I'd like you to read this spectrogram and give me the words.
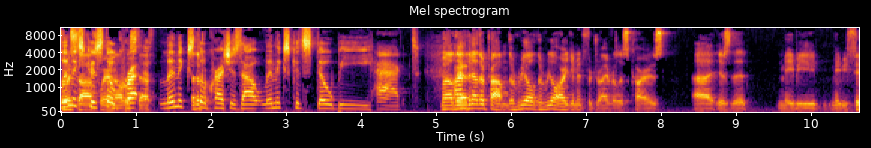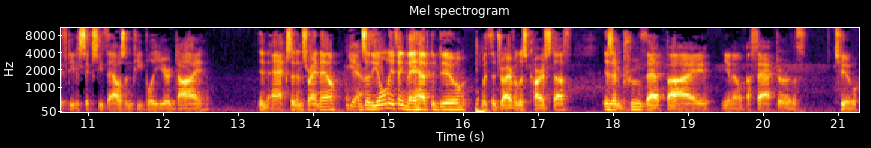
Linux could still cra- Linux the still pro- crashes out. Linux could still be hacked. Well, the, I'm- the other problem, the real the real argument for driverless cars uh, is that maybe maybe fifty to sixty thousand people a year die in accidents right now. Yeah. And so the only thing they have to do with the driverless car stuff is improve that by you know a factor of two.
